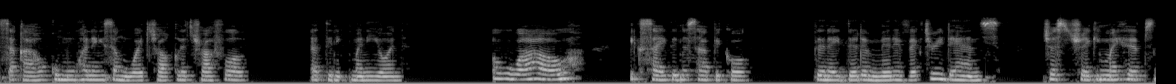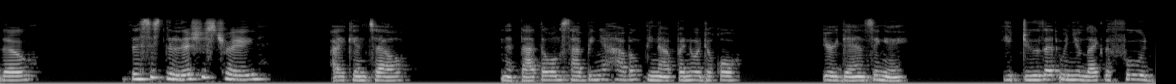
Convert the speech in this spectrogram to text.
Saka ako kumuha ng isang white chocolate truffle at tinikman niyon. Oh wow! Excited na sabi ko. Then I did a mini victory dance, just shaking my hips though. This is delicious, Trey. I can tell. Natatawang sabi niya habang pinapanood ako. You're dancing eh. You do that when you like the food.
